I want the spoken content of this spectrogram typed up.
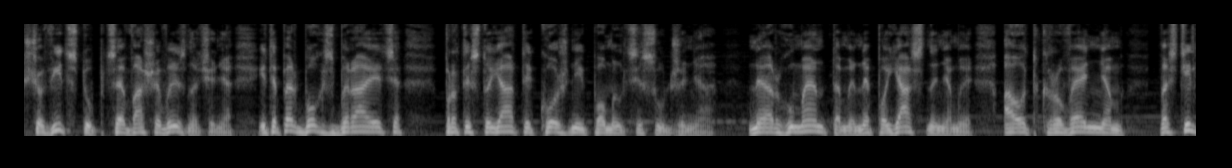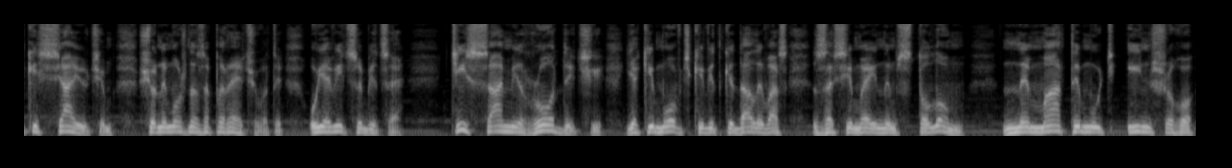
що відступ це ваше визначення, і тепер Бог збирається протистояти кожній помилці судження не аргументами, не поясненнями, а откровенням настільки сяючим, що не можна заперечувати. Уявіть собі це. Ті самі родичі, які мовчки відкидали вас за сімейним столом, не матимуть іншого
